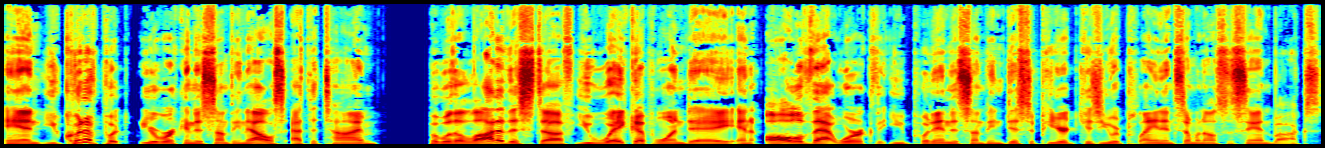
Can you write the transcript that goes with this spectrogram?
and you could have put your work into something else at the time. But with a lot of this stuff, you wake up one day and all of that work that you put into something disappeared because you were playing in someone else's sandbox.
